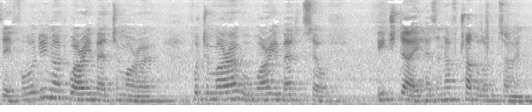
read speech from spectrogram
Therefore, do not worry about tomorrow, for tomorrow will worry about itself. Each day has enough trouble of its own.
